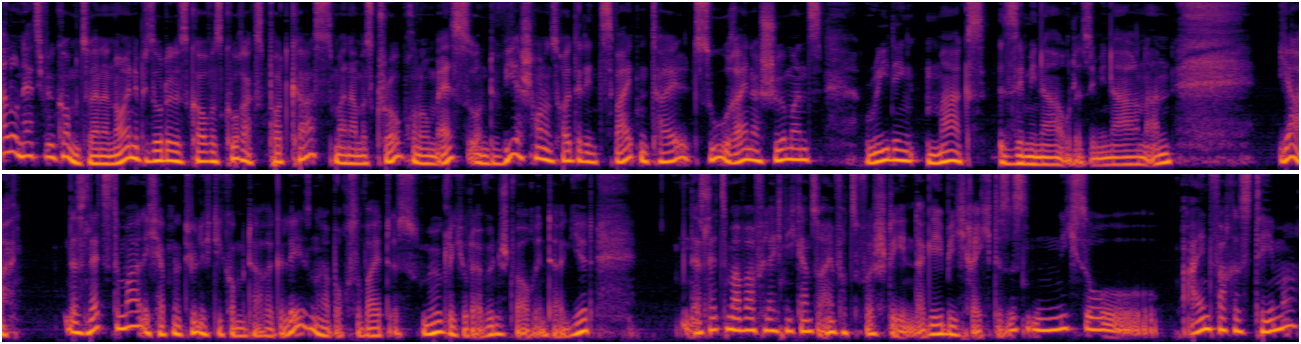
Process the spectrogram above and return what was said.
Hallo und herzlich willkommen zu einer neuen Episode des Corvus Corax Podcasts. Mein Name ist Crow, Pronomen S und wir schauen uns heute den zweiten Teil zu Rainer Schürmanns Reading Marx Seminar oder Seminaren an. Ja, das letzte Mal, ich habe natürlich die Kommentare gelesen, habe auch soweit es möglich oder erwünscht war auch interagiert. Das letzte Mal war vielleicht nicht ganz so einfach zu verstehen, da gebe ich recht. Es ist nicht so einfaches Thema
